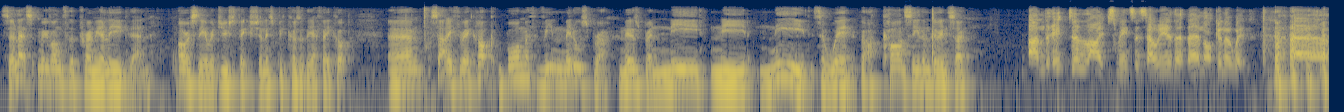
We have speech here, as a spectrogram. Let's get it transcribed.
So let's move on to the Premier League then. Obviously a reduced fixture list because of the FA Cup. Um, Saturday, 3 o'clock, Bournemouth v Middlesbrough. Middlesbrough need, need, need to win, but I can't see them doing so. And it delights me to tell you that they're not going to win. uh,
